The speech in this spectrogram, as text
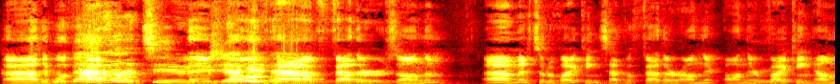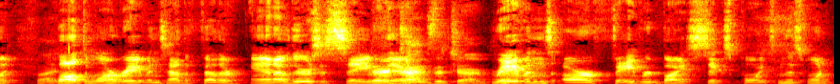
Uh, they The both two they both have feathers on them. Uh, Minnesota Vikings have a feather on their on their Viking helmet. Fine. Baltimore Ravens have a feather, and uh, there's a save Third there. time's the charm. Ravens are favored by six points in this one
